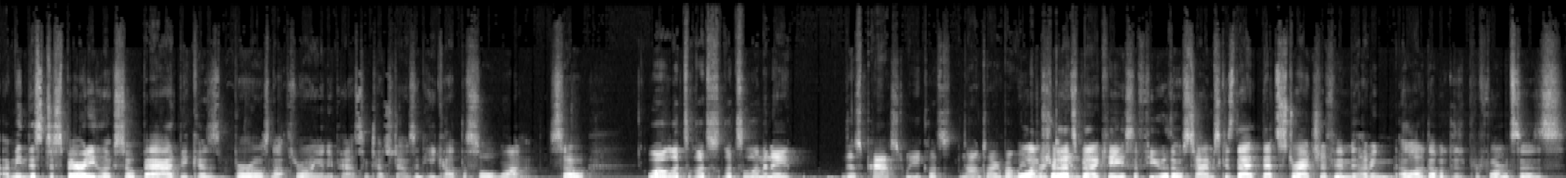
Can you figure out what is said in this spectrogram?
I mean, this disparity looks so bad because Burrow's not throwing any passing touchdowns, and he caught the sole one. So, Well, let's let's let's eliminate this past week. Let's not talk about week well, I'm sure 15, that's been a case a few of those times because that that stretch of him having a lot of double-digit performances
